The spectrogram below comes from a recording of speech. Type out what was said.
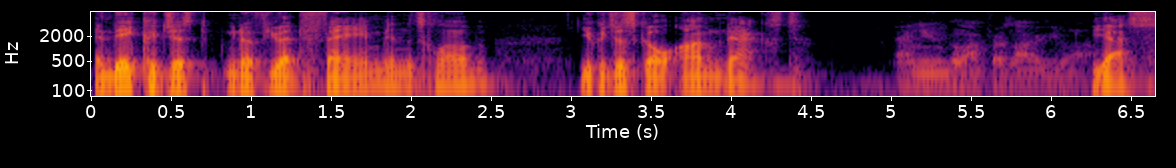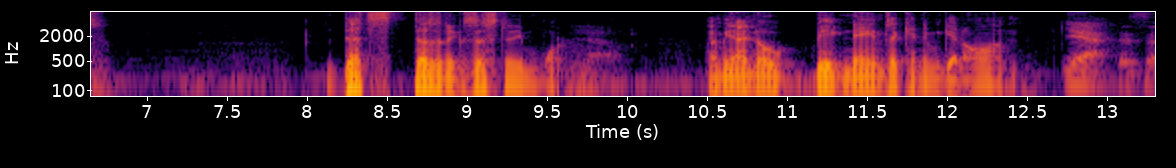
and they could just, you know, if you had fame in this club, you could just go, "I'm next." And you can go on for as long as you want. Yes, that doesn't exist anymore. No. I mean, I know big names that can't even get on, Yeah, that's uh,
